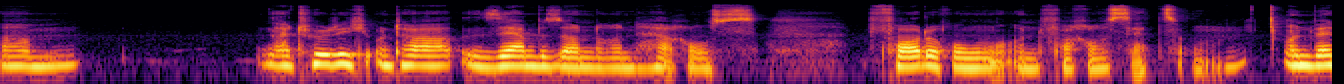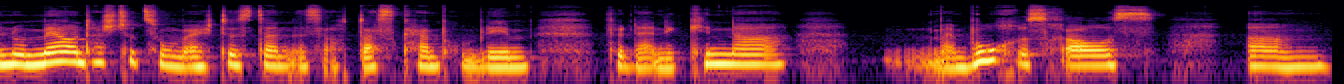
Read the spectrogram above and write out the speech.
Ähm, natürlich unter sehr besonderen Herausforderungen und Voraussetzungen. Und wenn du mehr Unterstützung möchtest, dann ist auch das kein Problem für deine Kinder. Mein Buch ist raus. Ähm,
